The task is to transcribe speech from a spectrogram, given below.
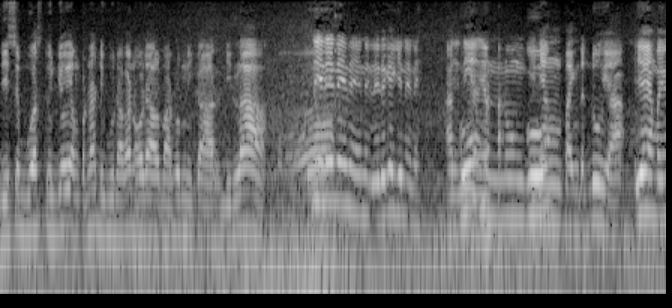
di sebuah studio yang pernah digunakan oleh almarhum Nika Ardila. Nih nih nih nih, nih liriknya gini nih. Aku Ini yang- yang menunggu Ini yang paling teduh ya. Iya yang paling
